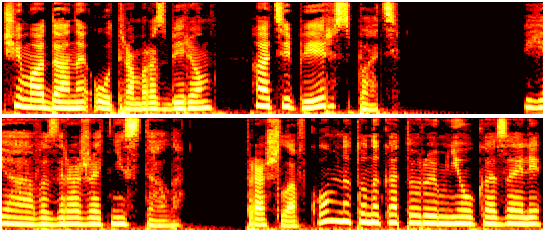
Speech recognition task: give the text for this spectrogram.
«Чемоданы утром разберем, а теперь спать». Я возражать не стала. Прошла в комнату, на которую мне указали,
